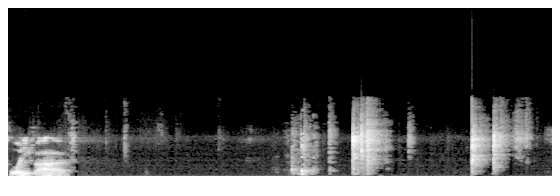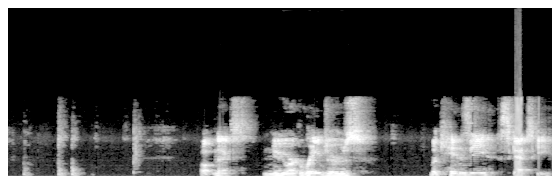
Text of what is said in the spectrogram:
25. Up next, New York Rangers, Mackenzie Skapski.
